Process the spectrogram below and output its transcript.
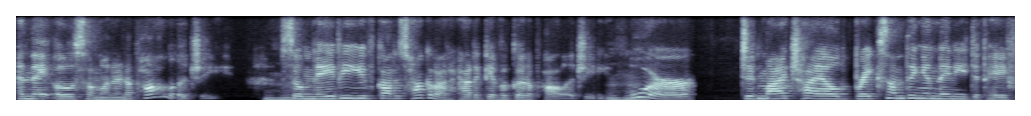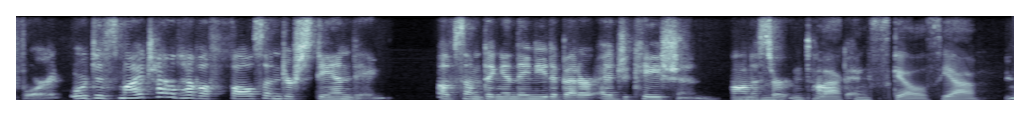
and they owe someone an apology? Mm-hmm. So maybe you've got to talk about how to give a good apology. Mm-hmm. Or did my child break something and they need to pay for it? Or does my child have a false understanding of something and they need a better education on mm-hmm. a certain topic? Lacking skills, yeah.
